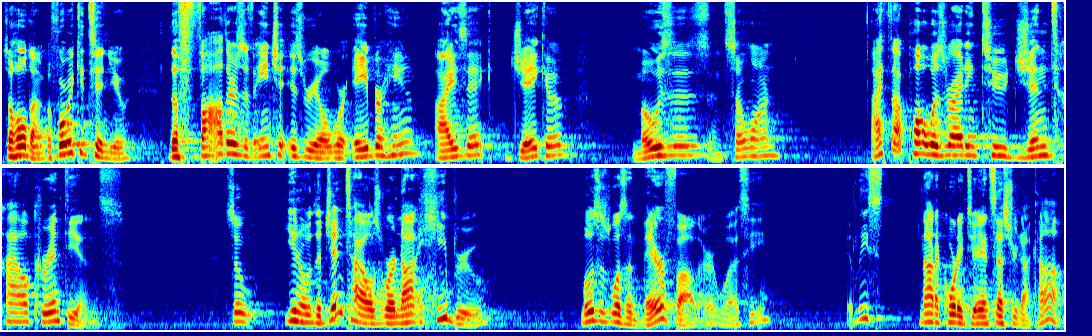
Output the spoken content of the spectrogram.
So hold on. Before we continue, the fathers of ancient Israel were Abraham, Isaac, Jacob, Moses, and so on. I thought Paul was writing to Gentile Corinthians. So, you know, the Gentiles were not Hebrew. Moses wasn't their father, was he? At least not according to Ancestry.com.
